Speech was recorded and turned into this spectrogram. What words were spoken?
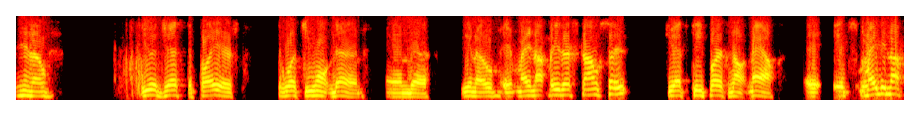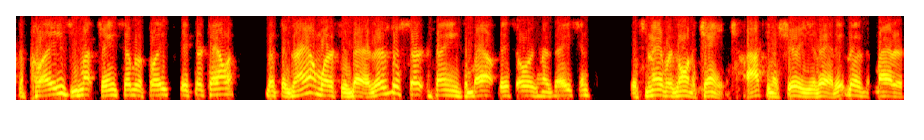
you know, you adjust the players to what you want done, and uh, you know it may not be their strong suit. You have to keep working on it now it, it's maybe not the plays. You might change some of the plays to fit their talent, but the groundwork is there. There's just certain things about this organization that's never going to change. I can assure you that. It doesn't matter,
